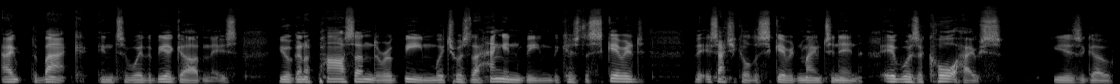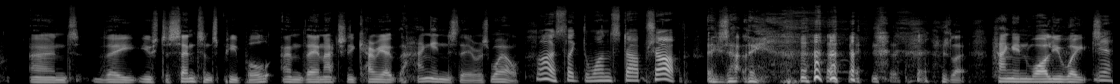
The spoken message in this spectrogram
out the back into where the beer garden is, you're going to pass under a beam which was the hanging beam because the Skirrid, it's actually called the Skirrid Mountain Inn. It was a courthouse years ago. And they used to sentence people and then actually carry out the hangings there as well. Well, it's like the one-stop shop. Exactly. it's like hanging while you wait. Yeah.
